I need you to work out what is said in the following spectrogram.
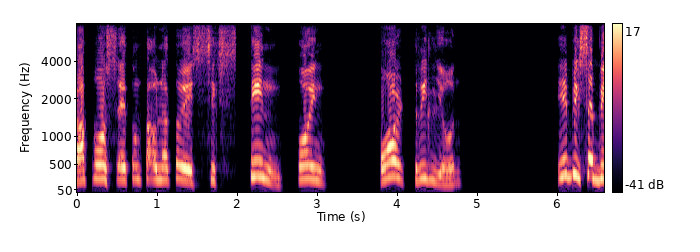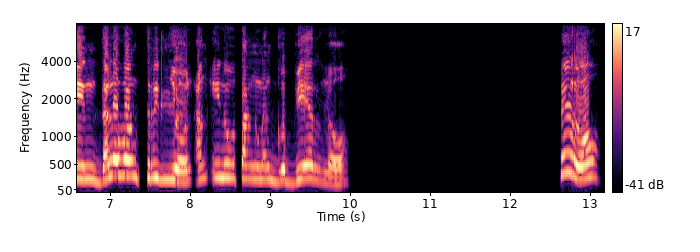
tapos etong taon na to eh 16.4 trillion, ibig sabihin dalawang trillion ang inutang ng gobyerno. Pero,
